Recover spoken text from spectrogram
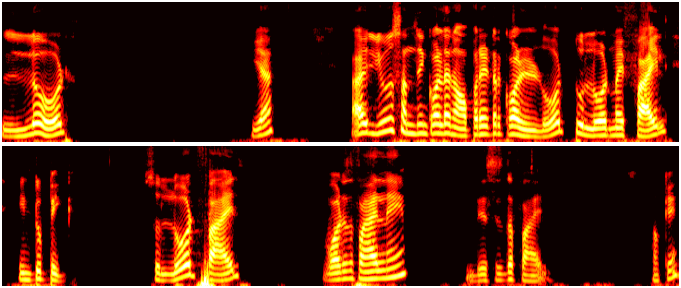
load. Yeah. I'll use something called an operator called load to load my file into pig. So load file. What is the file name? This is the file. Okay.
